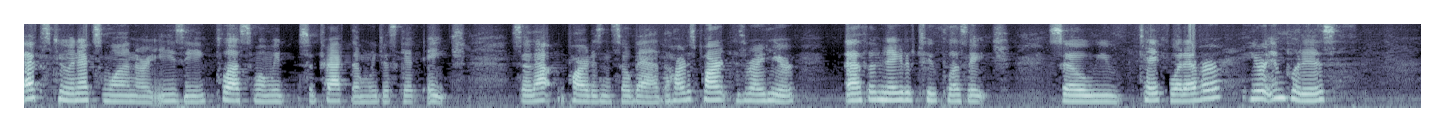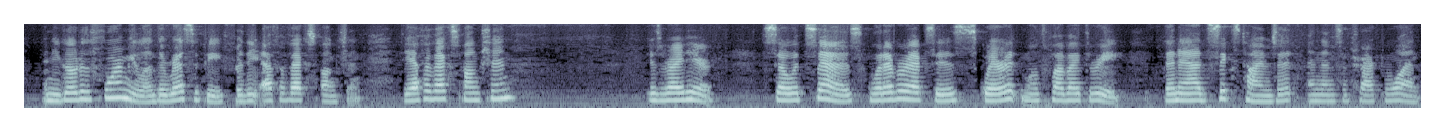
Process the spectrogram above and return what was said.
x2 and x1 are easy, plus when we subtract them, we just get h. So that part isn't so bad. The hardest part is right here, f of negative 2 plus h. So you take whatever your input is, and you go to the formula, the recipe for the f of x function. The f of x function is right here. So it says whatever x is, square it, multiply by 3. Then add 6 times it, and then subtract 1.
